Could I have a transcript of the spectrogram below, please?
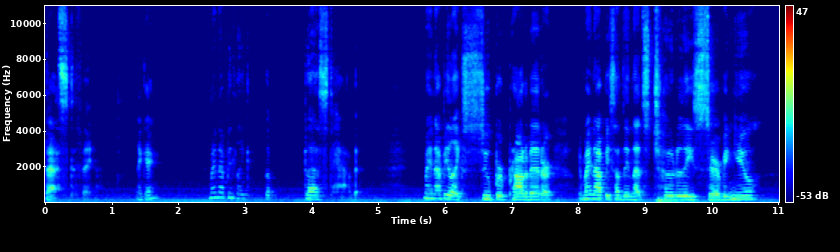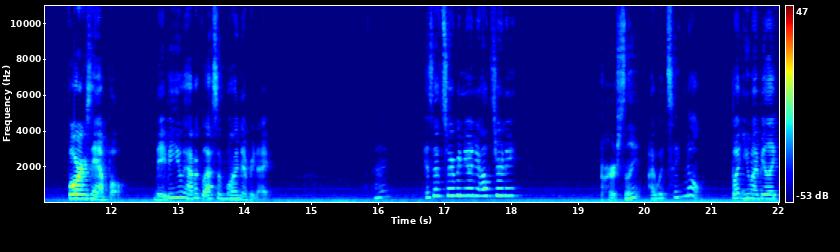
best thing. Okay? Might not be like the best habit. You might not be like super proud of it or It might not be something that's totally serving you. For example, maybe you have a glass of wine every night. Right. Is that serving you on your health journey? Personally, I would say no. But you might be like,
